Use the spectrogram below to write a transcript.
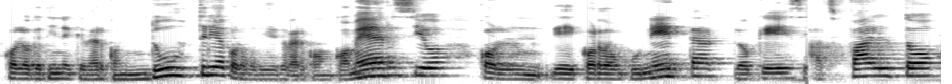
con lo que tiene que ver con industria, con lo que tiene que ver con comercio, con eh, cordón cuneta, lo que es asfalto.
